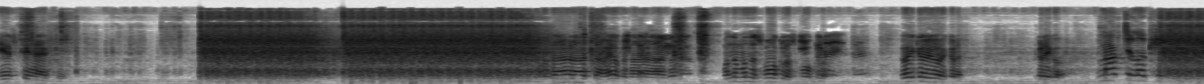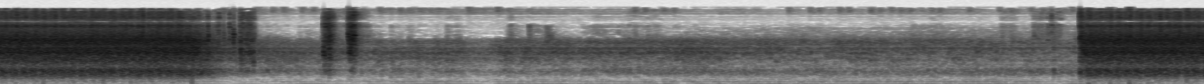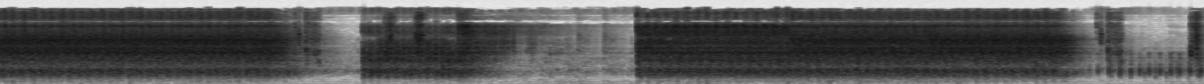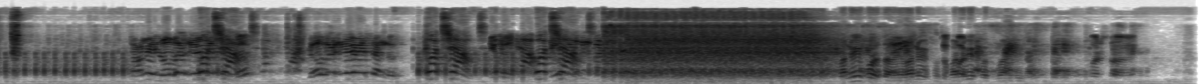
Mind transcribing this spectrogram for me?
ESP hack ఒకసారి నాకుతామే ఒకసారి నాకు ముందు ముందు స్మోక్ లో స్మోక్ లో ఇగో ఇక్కడ ఇగో ఇక్కడ ఇక్కడ ఇగో Marked a location. Watch out! Watch out! Watch out! 1v4 1v4, 1v4, 1v4.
